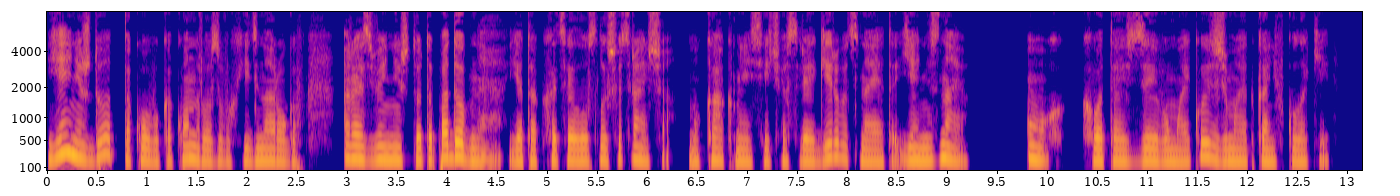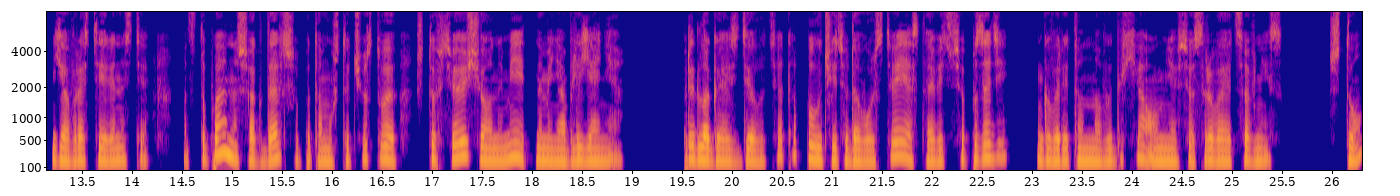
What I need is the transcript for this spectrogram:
Я и не жду от такого, как он, розовых единорогов. Разве не что-то подобное? Я так хотела услышать раньше. Но как мне сейчас реагировать на это, я не знаю. Ох, хватаюсь за его майку и сжимая ткань в кулаки. Я в растерянности. Отступаю на шаг дальше, потому что чувствую, что все еще он имеет на меня влияние. Предлагаю сделать это, получить удовольствие и оставить все позади. — говорит он на выдохе, а у меня все срывается вниз. «Что?»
